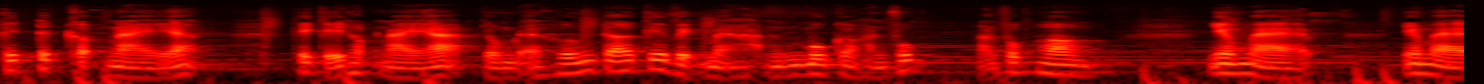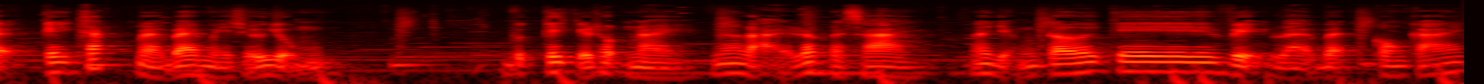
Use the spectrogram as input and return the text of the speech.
cái tích cực này á cái kỹ thuật này á dùng để hướng tới cái việc mà hạnh mưu cầu hạnh phúc hạnh phúc hơn. Nhưng mà nhưng mà cái cách mà ba mẹ sử dụng cái kỹ thuật này nó lại rất là sai nó dẫn tới cái việc là con cái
